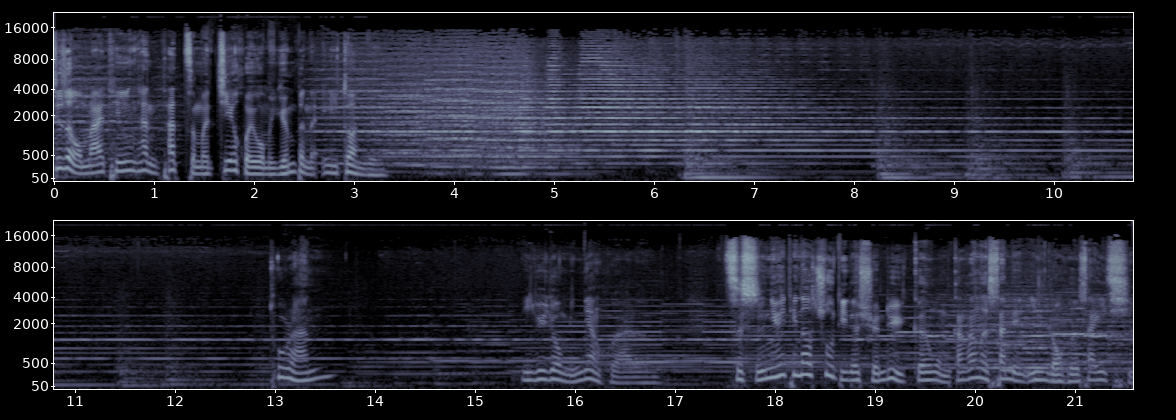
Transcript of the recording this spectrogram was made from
接着我们来听听看，他怎么接回我们原本的 A 段的。突然，音乐又明亮回来了。此时你会听到竖笛的旋律跟我们刚刚的三连音融合在一起。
